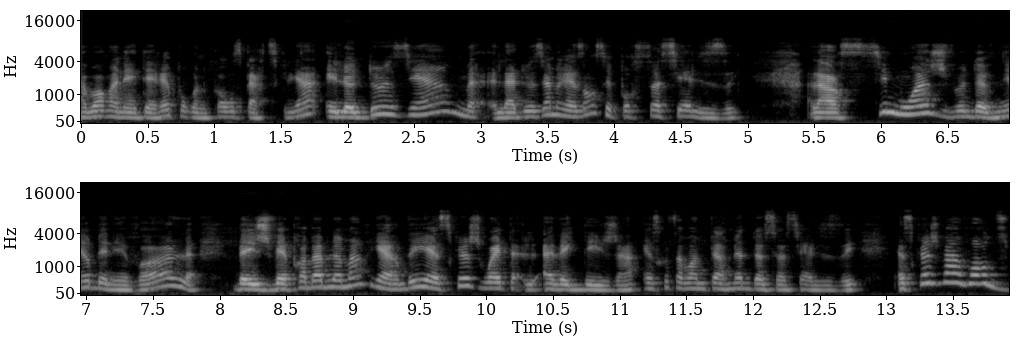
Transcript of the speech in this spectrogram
avoir un intérêt pour une cause particulière. Et le deuxième, la deuxième raison, c'est pour socialiser. Alors, si moi, je veux devenir bénévole, ben, je vais probablement regarder est-ce que je vais être avec des gens, est-ce que ça va me permettre de socialiser, est-ce que je vais avoir du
